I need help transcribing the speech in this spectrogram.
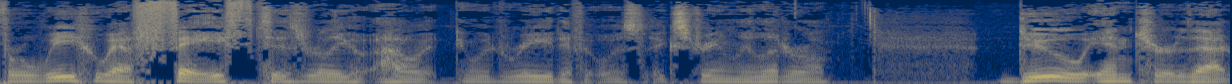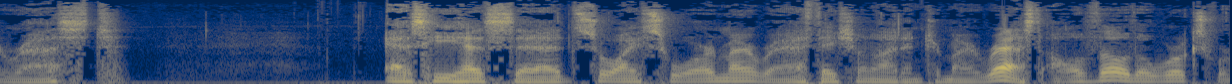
for we who have faith is really how it would read if it was extremely literal. Do enter that rest. As he has said so I swore in my wrath they shall not enter my rest. Although the works were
